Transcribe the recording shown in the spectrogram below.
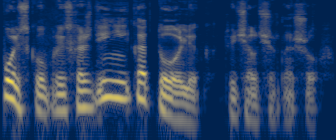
«Польского происхождения и католик», — отвечал Чернышов.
